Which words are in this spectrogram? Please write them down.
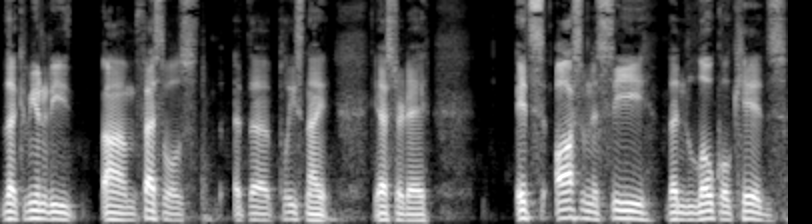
the community um festivals at the police night yesterday, it's awesome to see the local kids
